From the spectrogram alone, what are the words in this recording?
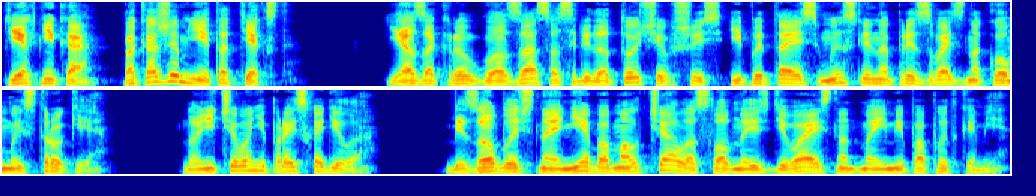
«Техника, покажи мне этот текст». Я закрыл глаза, сосредоточившись и пытаясь мысленно призвать знакомые строки. Но ничего не происходило. Безоблачное небо молчало, словно издеваясь над моими попытками.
